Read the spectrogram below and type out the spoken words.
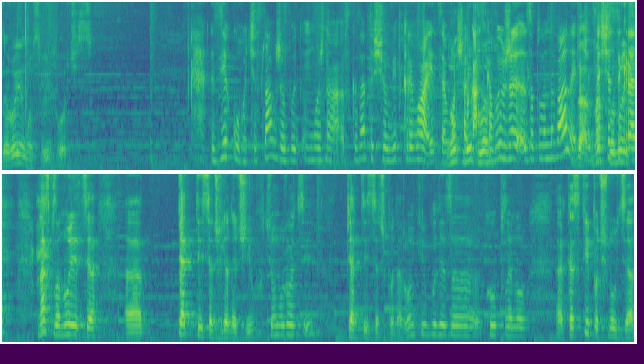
даруємо свою творчість. З якого числа вже можна сказати, що відкривається Ну, ваша казка? план- Ви вже запланували? Да, Чи це ще планує- секрет? Нас планується е, 5 тисяч глядачів в цьому році, 5 тисяч подарунків буде закуплено. Е, Казки почнуться е,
